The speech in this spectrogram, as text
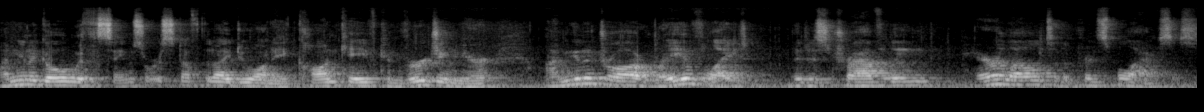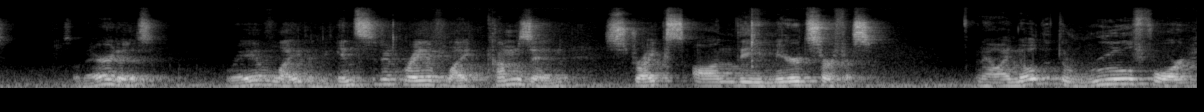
I'm going to go with the same sort of stuff that I do on a concave converging mirror. I'm going to draw a ray of light that is traveling parallel to the principal axis. So there it is, ray of light, an incident ray of light comes in, strikes on the mirrored surface. Now I know that the rule for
